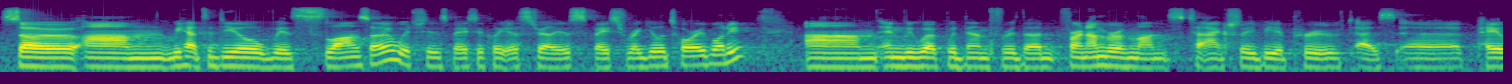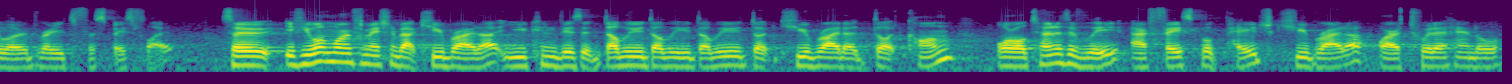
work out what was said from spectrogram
So um, we had to deal with SLASO, which is basically Australia's space regulatory body. Um, and we worked with them for, the, for a number of months to actually be approved as a payload ready for space flight. So if you want more information about Cuberider, you can visit www.cuberider.com or alternatively, our Facebook page, Cuberider, or our Twitter handle,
